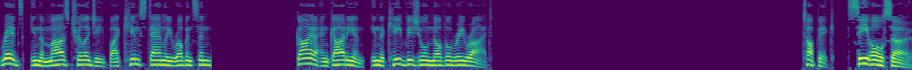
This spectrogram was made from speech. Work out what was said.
Reds, in the Mars trilogy by Kim Stanley Robinson. Gaia and Guardian, in the key visual novel rewrite. See also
